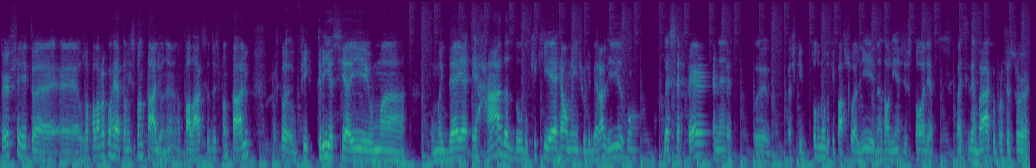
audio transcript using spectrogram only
Perfeito, é, é, usou a palavra correta, um espantalho, né? A falácia do espantalho. Cria-se aí uma, uma ideia errada do, do que, que é realmente o liberalismo, laissez-faire, né? acho que todo mundo que passou ali nas aulinhas de história vai se lembrar que o professor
